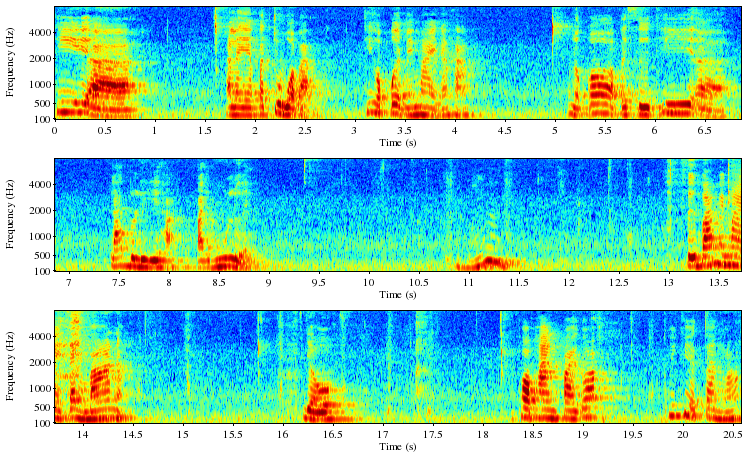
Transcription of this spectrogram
ที่อ่าอะไรประจวบอะที่เขาเปิดใหม่ๆนะคะ แล้วก็ไปซื้อที่ลาดบุรีค่ะ ไปนู่นเลย ซื้อบ้านใหม่ๆแต่งบ้านอะ่ะ เดี๋ยว พอผ่านไปก็พี่เกียจแต่งแล้ว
